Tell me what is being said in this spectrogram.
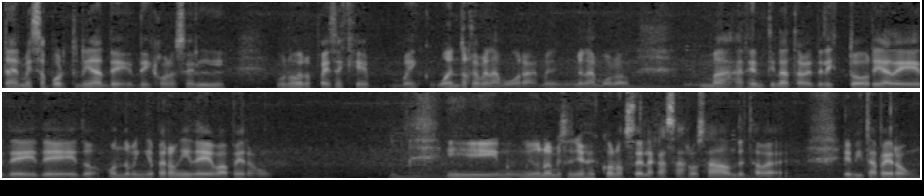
darme esa oportunidad de, de conocer uno de los países que encuentro que me enamora, me, enamoró más Argentina a través de la historia de, de, de Juan Domingo Perón y de Eva Perón. Y uno de mis sueños es conocer la Casa Rosada donde estaba Evita Perón.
